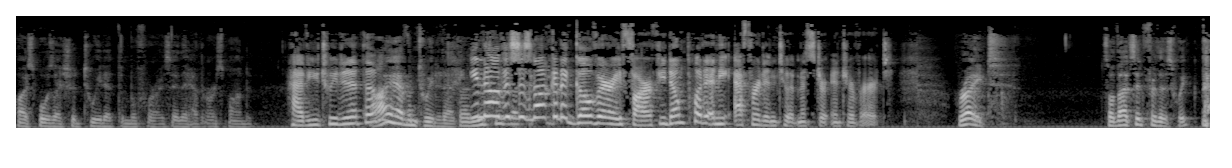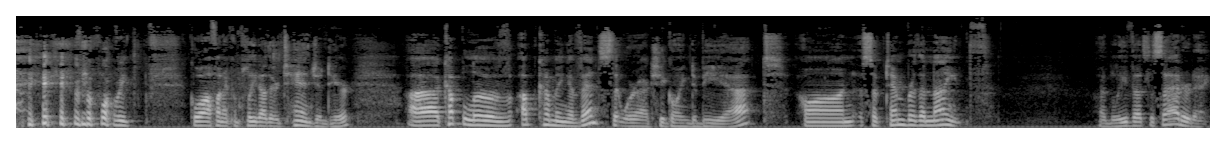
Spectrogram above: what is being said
Well, I suppose I should tweet at them before I say they haven't responded. Have you tweeted at them? I haven't tweeted at them. You know, this is not going to go very far if you don't put any effort into it, Mr. Introvert. Right. So that's it for this week. Before we go off on a complete other tangent here. A couple of upcoming events that we're actually going to be at on September the 9th. I believe that's a Saturday.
